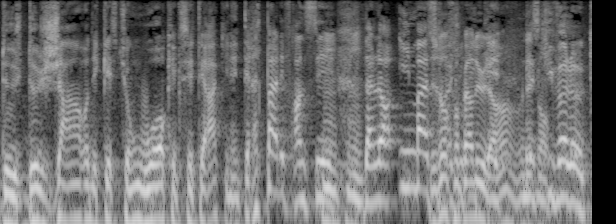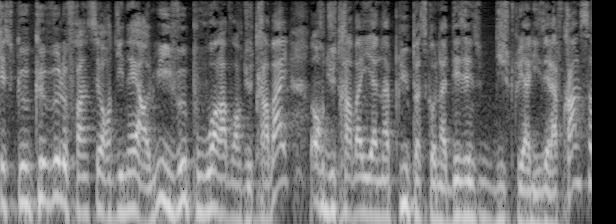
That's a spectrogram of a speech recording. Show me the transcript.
de, genre, des questions woke, etc., qui n'intéressent pas les Français mhm. dans leur image. Les gens sont perdus là. Hein, qu'est-ce qu'ils veulent Qu'est-ce que, que veut le Français ordinaire? Lui, il veut pouvoir avoir du travail. Or, du travail, il n'y en a plus parce qu'on a désindustrialisé la France.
